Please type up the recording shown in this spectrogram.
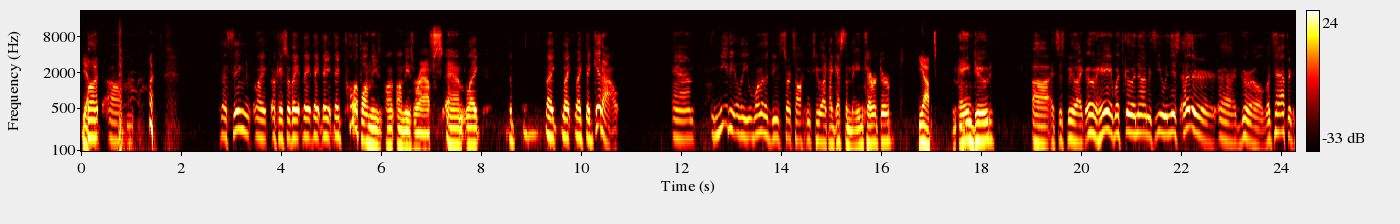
Yeah. But um, the thing, like, okay, so they they they they, they pull up on these on, on these rafts, and like the like like like they get out, and immediately one of the dudes starts talking to like I guess the main character, yeah. the main dude. Uh, it's just be like, oh hey, what's going on with you and this other uh, girl? What's happened?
